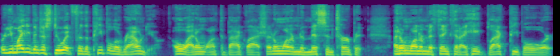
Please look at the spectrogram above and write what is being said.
or you might even just do it for the people around you oh, I don't want the backlash. I don't want them to misinterpret. I don't want them to think that I hate black people or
